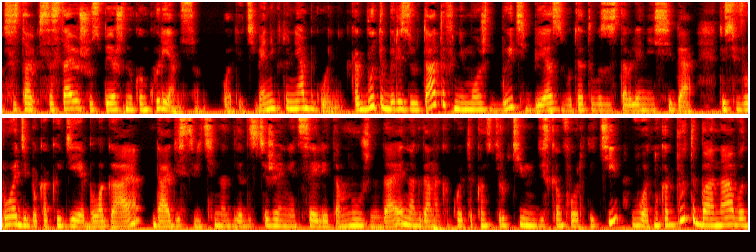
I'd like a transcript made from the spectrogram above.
составишь успешную конкуренцию. Вот, и тебя никто не обгонит. Как будто бы результатов не может быть без вот этого заставления себя. То есть вроде бы как идея благая, да, действительно, для достижения целей там нужно, да, иногда на какой-то конструктивный дискомфорт идти, вот, но как будто бы она вот,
